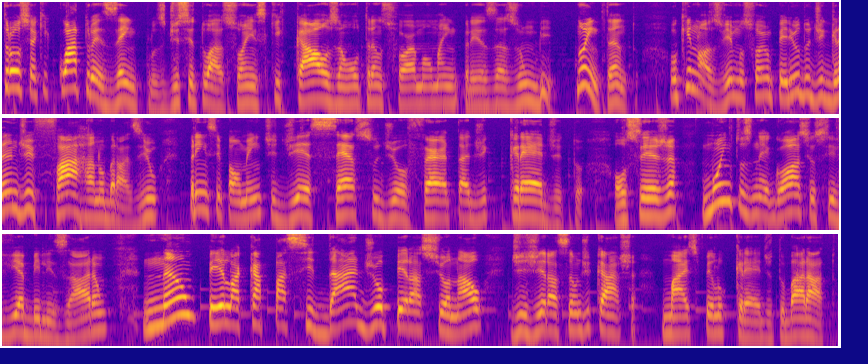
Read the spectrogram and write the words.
trouxe aqui quatro exemplos de situações que causam ou transformam uma empresa zumbi. No entanto, o que nós vimos foi um período de grande farra no Brasil, principalmente de excesso de oferta de crédito. Ou seja, muitos negócios se viabilizaram não pela capacidade operacional de geração de caixa, mas pelo crédito barato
